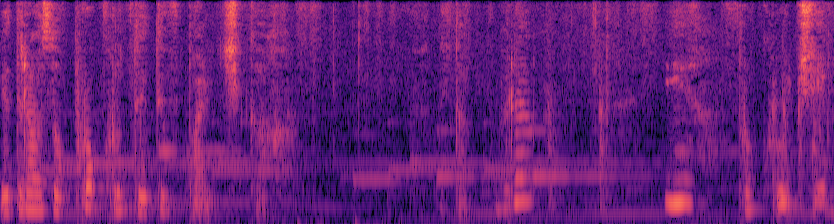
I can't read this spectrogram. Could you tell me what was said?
відразу прокрутити в пальчиках. Отак беремо і прокручуємо.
